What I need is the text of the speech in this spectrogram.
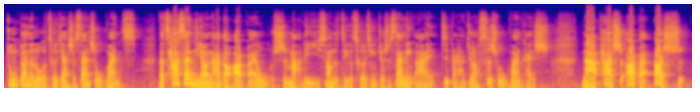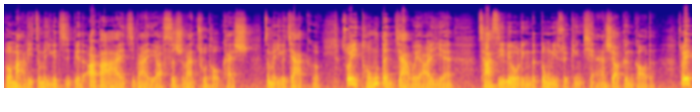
终端的裸车价是三十五万起。那叉三你要拿到二百五十马力以上的这个车型，就是三零 i，基本上就要四十五万开始，哪怕是二百二十多马力这么一个级别的二八 i，基本上也要四十万出头开始这么一个价格。所以同等价位而言，叉 C 六零的动力水平显然是要更高的。所以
